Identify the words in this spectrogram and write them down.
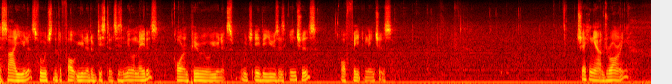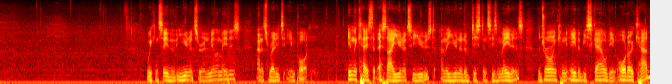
SI units for which the default unit of distance is millimeters or imperial units which either uses inches or feet and inches. Checking our drawing, we can see that the units are in millimeters and it's ready to import. In the case that SI units are used and the unit of distance is meters, the drawing can either be scaled in AutoCAD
